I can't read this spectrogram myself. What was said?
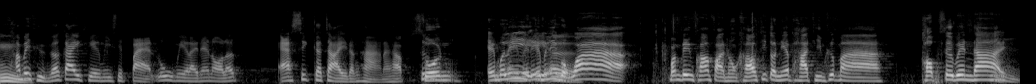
อืม ถ้าไม่ถึงก็ใกล้เคียงมี 18 ลูกมีอะไรแน่นอนแล้วแอสซิสต์กระจายต่างหากนะครับซึ่ง ส่วน เอมิลี่ Emery เอมิลี่เออ บอกว่ามันเป็นความฝันของเขาที่ตอนนี้พาทีมขึ้นมาท็อปเซเว่นได้อืม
